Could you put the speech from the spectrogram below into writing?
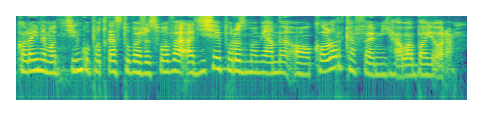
kolejnym odcinku podcastu Warzysłowa, a dzisiaj porozmawiamy o Kolor Cafe Michała Bajora.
